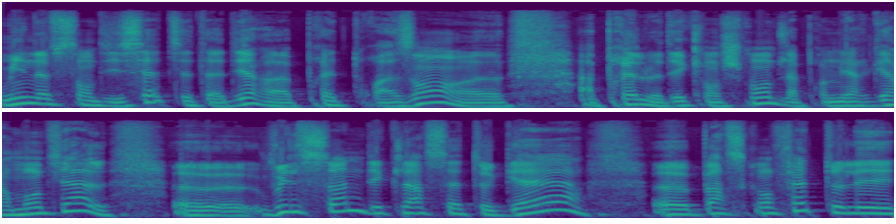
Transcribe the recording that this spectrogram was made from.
1917, c'est-à-dire à près de trois ans euh, après le déclenchement de la Première Guerre mondiale. Euh, Wilson déclare cette guerre euh, parce qu'en fait, les,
